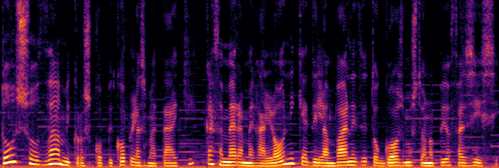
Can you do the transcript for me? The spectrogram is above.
τόσο δά μικροσκοπικό πλασματάκι κάθε μέρα μεγαλώνει και αντιλαμβάνεται τον κόσμο στον οποίο θα ζήσει.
